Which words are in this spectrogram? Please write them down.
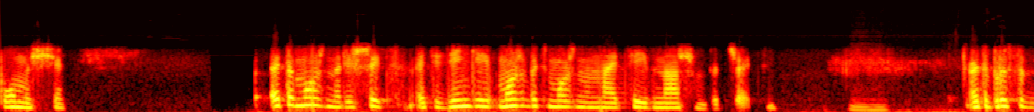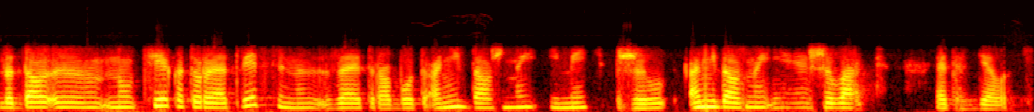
помощи. Это можно решить. Эти деньги, может быть, можно найти и в нашем бюджете. Mm-hmm. Это просто э, ну, те, которые ответственны за эту работу, они должны иметь жил, они должны желать это сделать.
